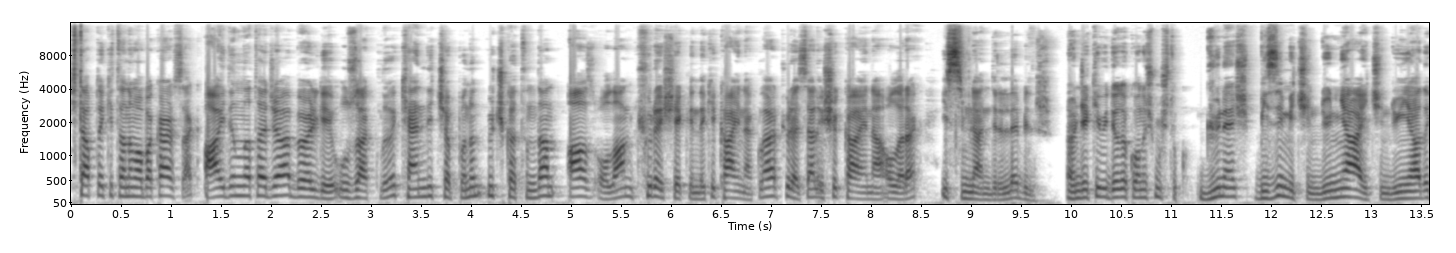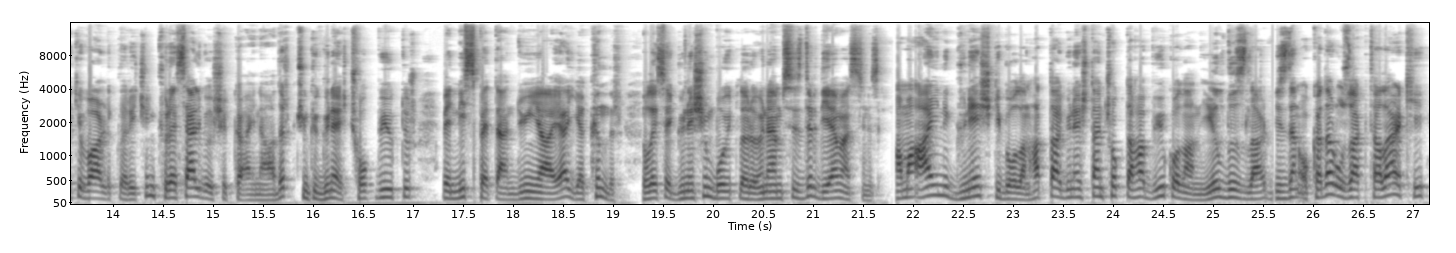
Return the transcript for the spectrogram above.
Kitaptaki tanıma bakarsak aydınlatacağı bölgeye uzaklığı kendi çapının 3 katından az olan küre şeklindeki kaynaklar küresel ışık kaynağı olarak isimlendirilebilir. Önceki videoda konuşmuştuk. Güneş bizim için, dünya için, dünyadaki varlıklar için küresel bir ışık kaynağıdır. Çünkü güneş çok büyüktür ve nispeten dünyaya yakındır. Dolayısıyla güneşin boyutları önemsizdir diyemezsiniz. Ama aynı güneş gibi olan hatta güneşten çok daha büyük olan yıldızlar bizden o kadar uzaktalar ki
